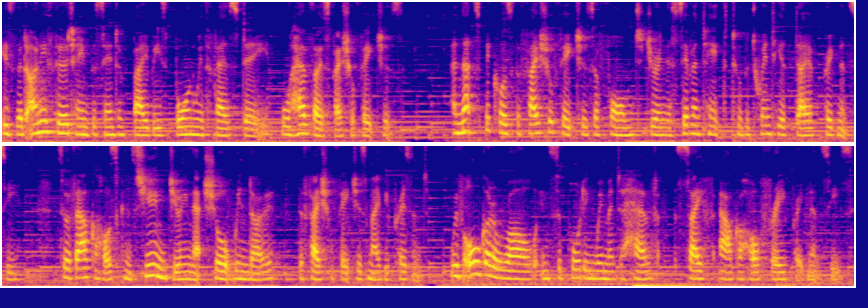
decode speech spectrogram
is that only 13% of babies born with FASD will have those facial features. And that's because the facial features are formed during the 17th till the 20th day of pregnancy. So if alcohol is consumed during that short window, the facial features may be present. We've all got a role in supporting women to have safe alcohol-free pregnancies.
